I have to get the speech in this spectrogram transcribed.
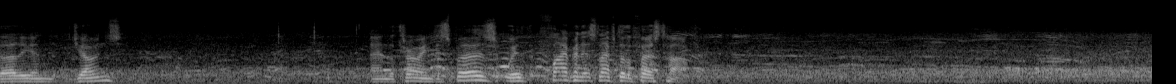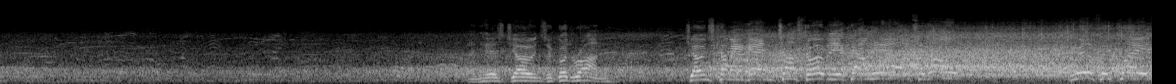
Burley and Jones. And the throw-in to Spurs with five minutes left of the first half. And here's Jones, a good run. Jones coming again, chance to open the account here, it's a goal. Beautifully played.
